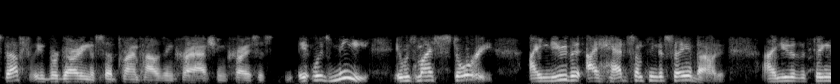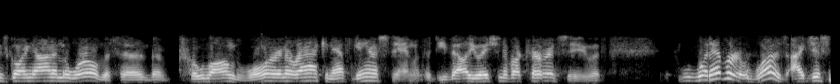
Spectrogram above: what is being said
stuff regarding the subprime housing crash and crisis, it was me. It was my story. I knew that I had something to say about it. I knew the things going on in the world with the, the prolonged war in Iraq and Afghanistan, with the devaluation of our currency, with whatever it was, I just,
